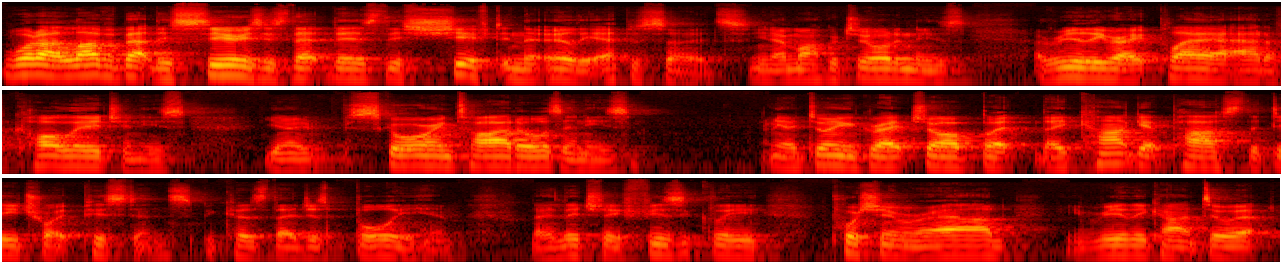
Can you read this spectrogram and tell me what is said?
what I love about this series is that there's this shift in the early episodes. You know, Michael Jordan is a really great player out of college and he's, you know, scoring titles and he's, you know, doing a great job, but they can't get past the Detroit Pistons because they just bully him. They literally physically push him around. He really can't do it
